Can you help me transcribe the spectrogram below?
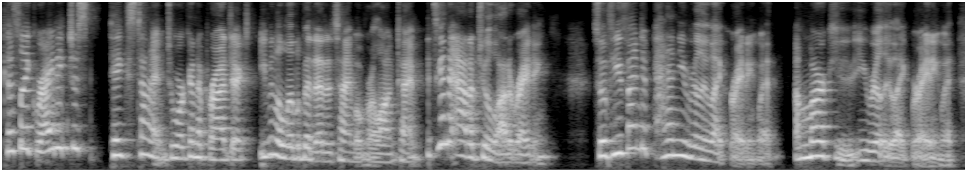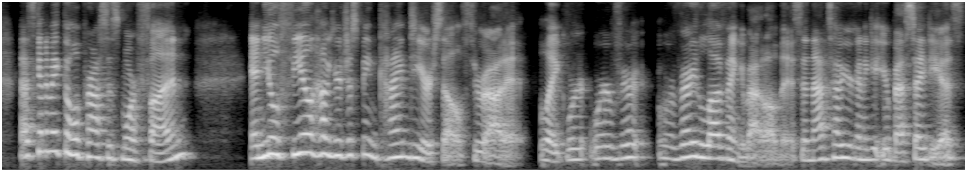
because like writing just takes time to work on a project, even a little bit at a time over a long time. It's going to add up to a lot of writing. So if you find a pen you really like writing with, a mark you, you really like writing with, that's going to make the whole process more fun. And you'll feel how you're just being kind to yourself throughout it. Like we're we're very we're very loving about all this. And that's how you're going to get your best ideas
